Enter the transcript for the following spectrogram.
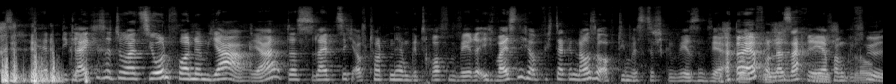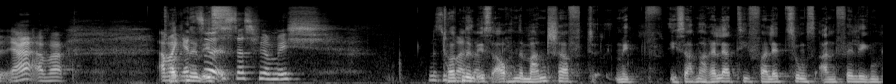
wir hätten die gleiche Situation vor einem Jahr, ja, dass Leipzig auf Tottenham getroffen wäre. Ich weiß nicht, ob ich da genauso optimistisch gewesen wäre. Ja, von der Sache her, vom Gefühl, ja. Aber, aber jetzt ist, ist das für mich. Tottenham Sache. ist auch eine Mannschaft mit, ich sag mal, relativ verletzungsanfälligen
